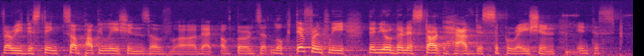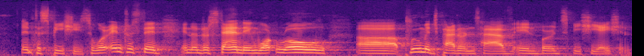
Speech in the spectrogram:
very distinct subpopulations of, uh, that, of birds that look differently, then you're going to start to have this separation into, into species. So we're interested in understanding what role uh, plumage patterns have in bird speciation.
